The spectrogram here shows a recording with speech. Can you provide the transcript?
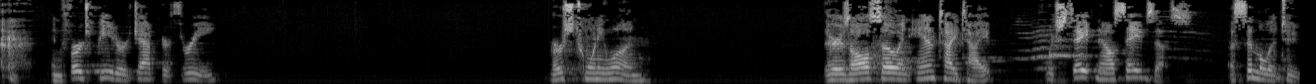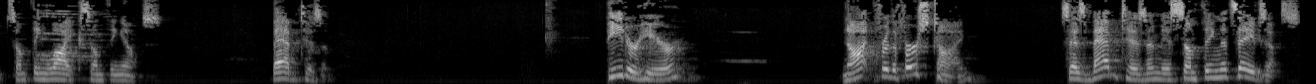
in 1 Peter chapter 3, verse 21, there is also an antitype which now saves us, a similitude, something like something else. Baptism. Peter here not for the first time, says baptism is something that saves us.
